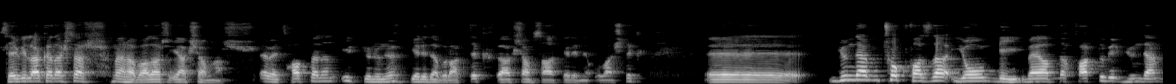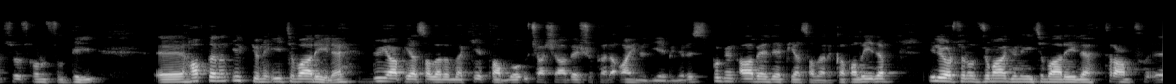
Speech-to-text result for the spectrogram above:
Sevgili arkadaşlar, merhabalar, iyi akşamlar. Evet, haftanın ilk gününü geride bıraktık ve akşam saatlerine ulaştık. Ee, gündem çok fazla yoğun değil veyahut da farklı bir gündem söz konusu değil. Ee, haftanın ilk günü itibariyle dünya piyasalarındaki tablo 3 aşağı 5 yukarı aynı diyebiliriz. Bugün ABD piyasaları kapalıydı. Biliyorsunuz Cuma günü itibariyle Trump... E,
